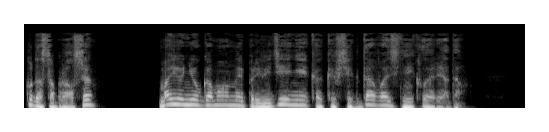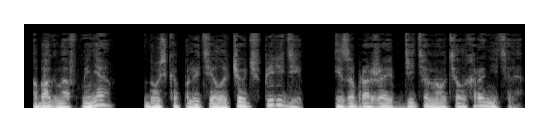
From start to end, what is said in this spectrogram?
Куда собрался? Мое неугомонное привидение, как и всегда, возникло рядом. Обогнав меня, Дуська полетела чуть впереди, изображая бдительного телохранителя.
